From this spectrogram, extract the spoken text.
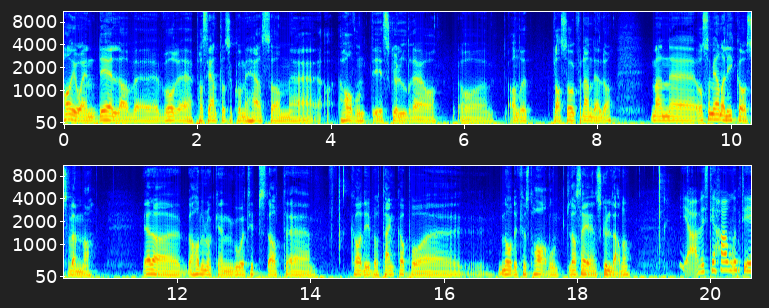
har jo en del av uh, våre pasienter som kommer her som uh, har vondt i skuldre og, og andre plasser òg, for den del, da. Men, uh, og som gjerne liker å svømme. Det, har du noen gode tips der til hva de bør tenke på når de først har vondt? La oss si en skulder, da. Ja, hvis de har vondt i,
